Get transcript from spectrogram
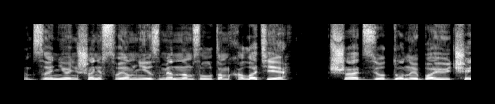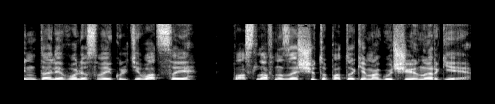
Цзэнь Юньшань в своем неизменном золотом халате, Ша Цзюдун и Баю Чэнь дали волю своей культивации, послав на защиту потоки могучей энергии.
